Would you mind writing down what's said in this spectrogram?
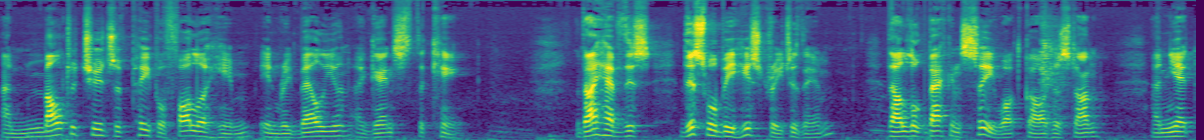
And multitudes of people follow him in rebellion against the king. They have this, this will be history to them. They'll look back and see what God has done and yet,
